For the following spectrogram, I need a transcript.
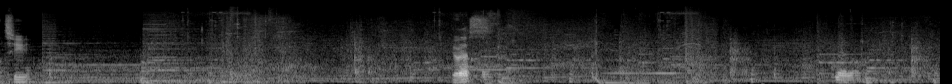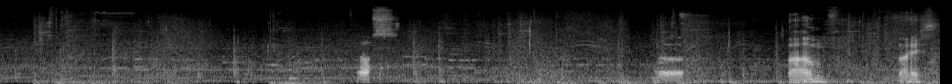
cheat. Yours? Mellow. Lost. Uh, Bum. Nice.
